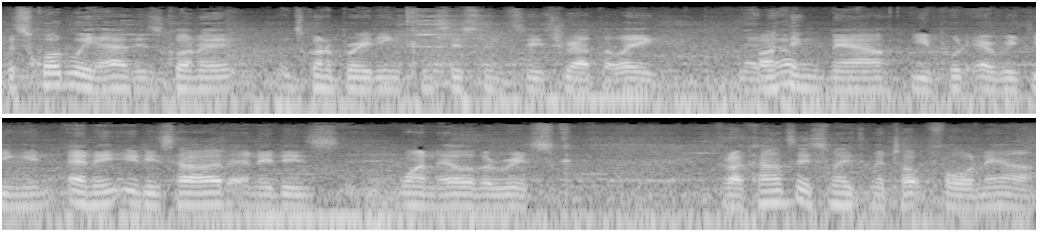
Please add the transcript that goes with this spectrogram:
the squad we have is gonna it's gonna breed inconsistency throughout the league. No I doubt. think now you put everything in, and it, it is hard, and it is one hell of a risk. But I can't see us making the top four now.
